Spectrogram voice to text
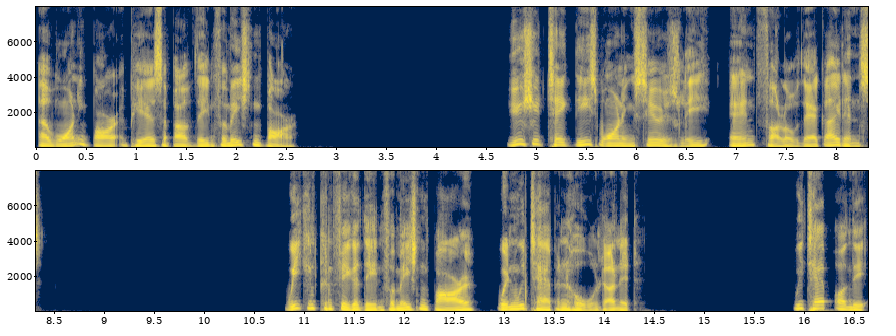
a warning bar appears above the information bar. You should take these warnings seriously and follow their guidance. We can configure the information bar when we tap and hold on it. We tap on the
